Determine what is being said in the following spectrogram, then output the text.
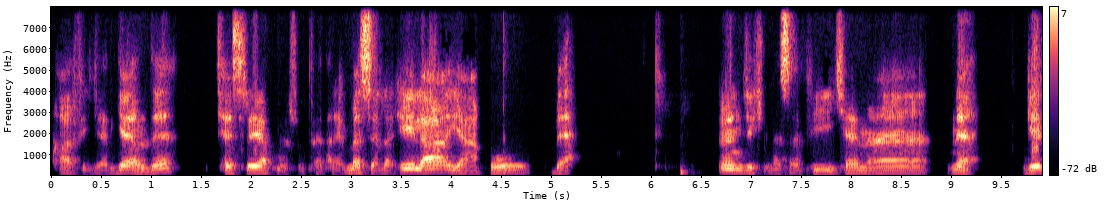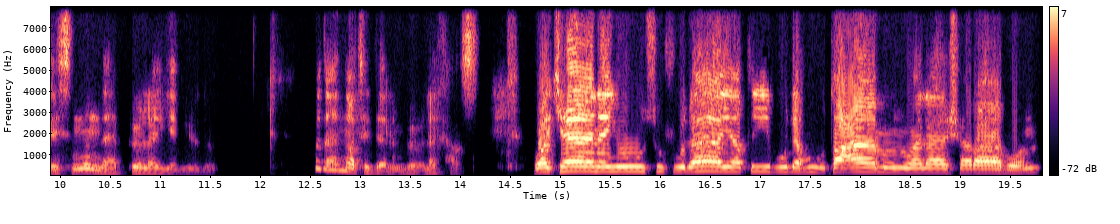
Harfi cer geldi, kesre yapmıyorsun fethayı. Mesela ila Yakube. Önceki mesela fi ne gerisinden de hep böyle geliyordu. Bu da not edelim böyle kalsın. Ve kâne Yusufu la yatibu lehu ta'amun ve la şarabun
